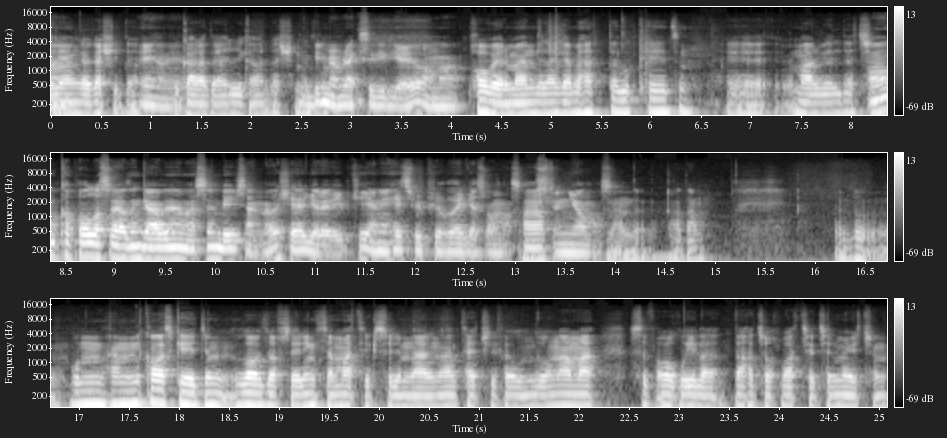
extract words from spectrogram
eləyən qaqaş idi. Bu eynən. Qaradərli qardaşımız. Bilmirəm rəqs edir ya yox, amma Power Man-də ləqəbi hətta Luke Cage-in e, Marvel-də çıxdı. Onun Coppola soyadını qəbul etməməsini bilirsən də, o şeyə görə deyib ki, yəni heç bir privilegiyası olmasın, üstünlüyü olmasın. Məndə adam bunun həm Nicolas Cage-in Lord of the Rings və Matrix filmlərinə təklif olunduğunu, amma sırf oğlu ilə daha çox vaxt keçirmək üçün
